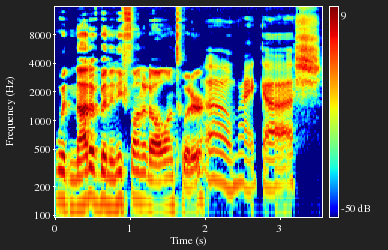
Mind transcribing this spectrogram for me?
would not have been any fun at all on Twitter. oh my gosh.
